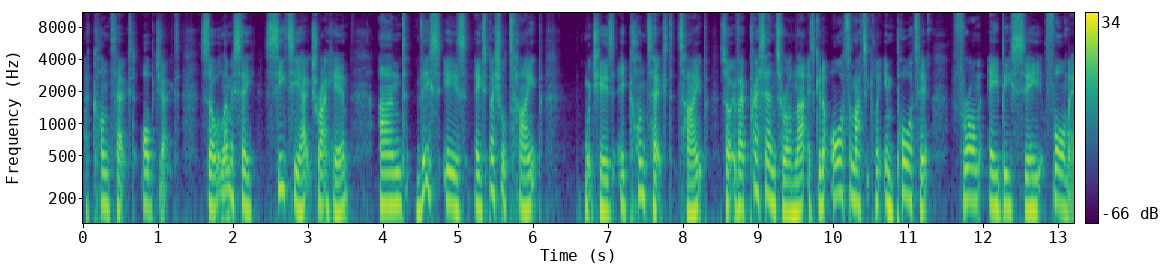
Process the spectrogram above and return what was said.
a context object. So let me say CTX right here, and this is a special type which is a context type. So if I press enter on that, it's going to automatically import it from ABC for me.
